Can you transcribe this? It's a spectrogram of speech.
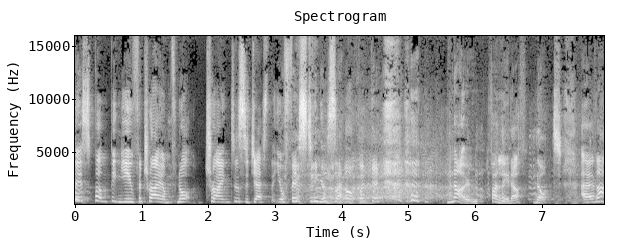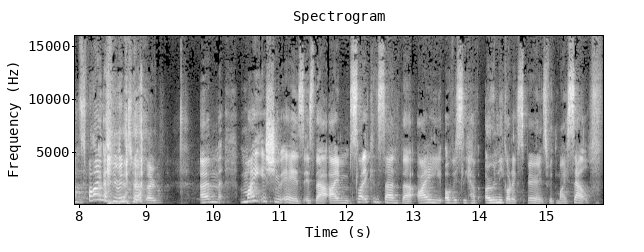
fist pumping you for triumph, not trying to suggest that you're fisting yourself. Okay. no, funnily enough, not. Um, That's fine if you're into it though. Um, my issue is is that I'm slightly concerned that I obviously have only got experience with myself,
